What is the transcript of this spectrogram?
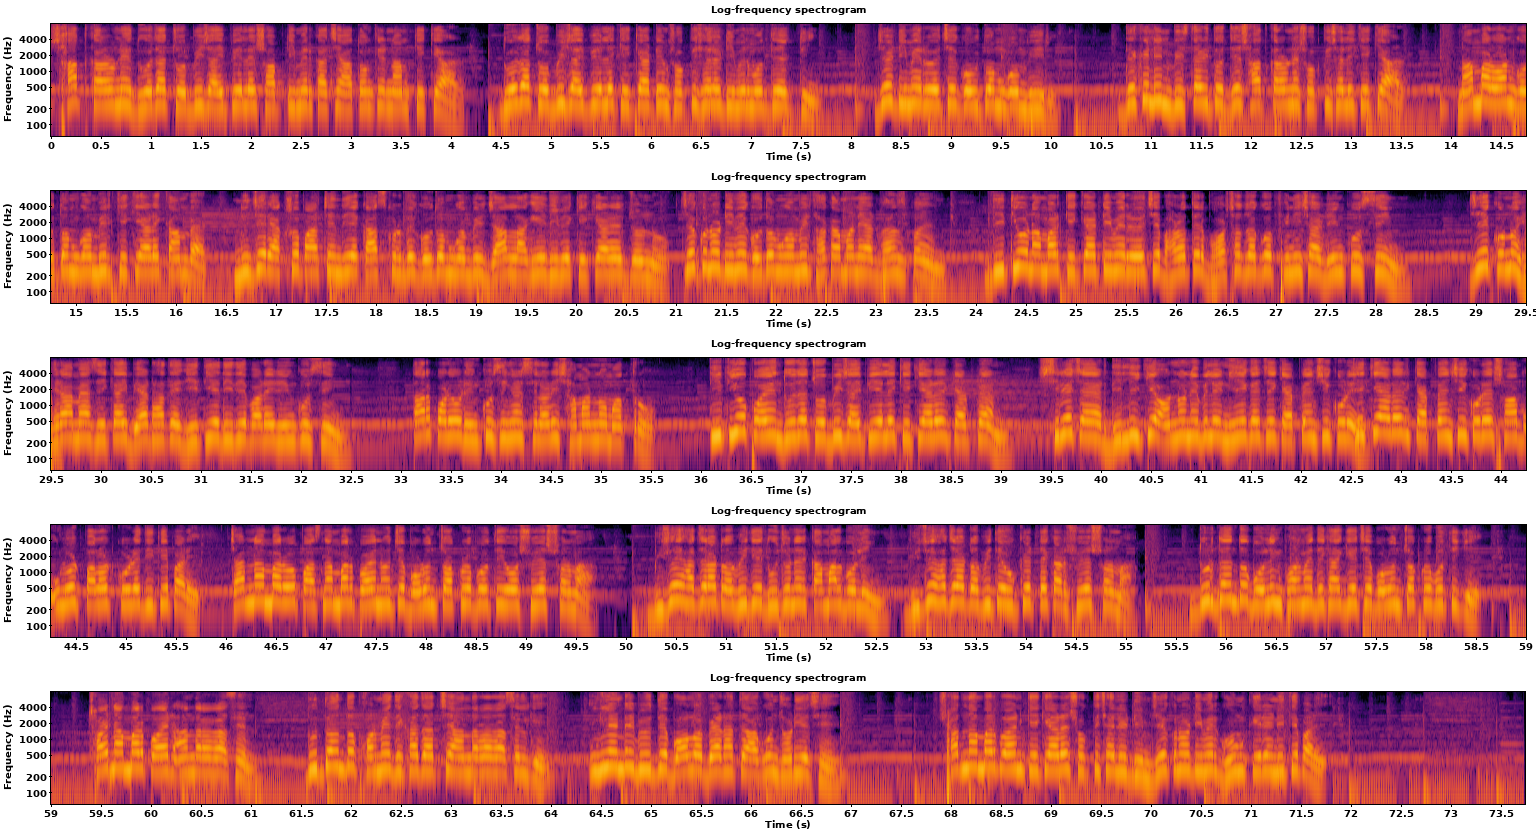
সাত কারণে দু হাজার চব্বিশ আইপিএলে সব টিমের কাছে আতঙ্কের নাম কেকেআর। দু হাজার চব্বিশ আইপিএলে কেকেআর টিম শক্তিশালী টিমের মধ্যে একটি, যে টিমে রয়েছে গৌতম গম্ভীর। দেখে নিন বিস্তারিত যে সাত কারণে শক্তিশালী KKR. Number one, Gautam Gambhir কেকেআরে comeback. নিজের একশো পার্সেন্ট দিয়ে কাজ করবে গৌতম গম্ভীর জাল লাগিয়ে দিবে কেকেআরের জন্য। যে কোনো টিমে গৌতম গম্ভীর থাকা মানে অ্যাডভান্স পয়েন্ট। দ্বিতীয় নাম্বার, কেকেআর টিমে রয়েছে ভারতের ভরসাযোগ্য ফিনিশার রিঙ্কু সিং। যে কোনো হেরা ম্যাচ একাই ব্যাট হাতে জিতিয়ে দিতে পারে রিঙ্কু সিং। তারপরেও রিঙ্কু সিংয়ের স্যালারি সামান্য মাত্র। তৃতীয় পয়েন্ট দু হাজার চব্বিশ আইপিএলে কেকেআরের ক্যাপ্টেন সিরেজ আয়ার দিল্লিকে অন্য লেভেলে নিয়ে গেছে ক্যাপ্টেন্সি করে। কেকেআরের ক্যাপ্টেন্সি করে সব উলট পালট করে দিতে পারে। চার নাম্বার ও পাঁচ নাম্বার পয়েন্ট হচ্ছে বরুণ চক্রবর্তী ও সুয়েশ শর্মা। বিজয় হাজারা ট্রফিতে দুজনের কামাল বোলিং। বিজয় হাজারা ট্রফিতে উইকেট টেকার সুয়েশ শর্মা। দুর্দান্ত বোলিং ফর্মে দেখা গিয়েছে বরুণ চক্রবর্তীকে। ছয় নাম্বার পয়েন্ট আন্দারা রাসেল। দুর্দান্ত ফর্মে দেখা যাচ্ছে আন্দারা রাসেলকে। ইংল্যান্ডের বিরুদ্ধে বল ও ব্যাট হাতে আগুন ঝরিয়েছে। সাত নাম্বার পয়েন্ট কেকেআরের শক্তিশালী টিম, যে কোনো টিমের ঘুম কেড়ে নিতে পারে।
